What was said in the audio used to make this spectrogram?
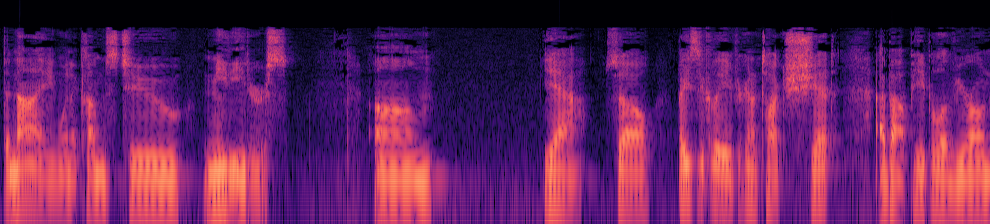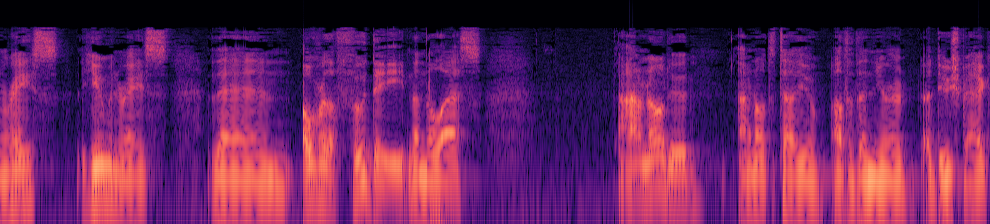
denying when it comes to meat eaters. Um, yeah, so basically, if you're going to talk shit about people of your own race, the human race, then over the food they eat, nonetheless, I don't know, dude. I don't know what to tell you other than you're a, a douchebag.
